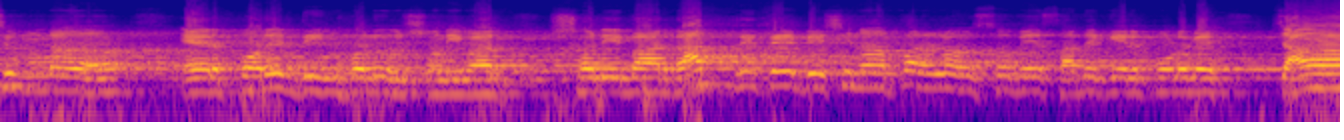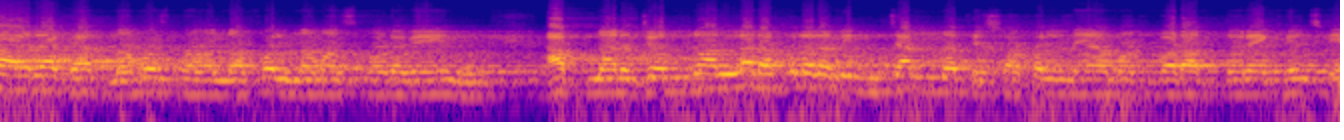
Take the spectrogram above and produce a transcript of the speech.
জুম্মা, এর পরের দিন হলো শনিবার। শনিবার রাত্রিতে বেশি না পারলেও সবে সাদেকের পড়বে, চার রাকাত নামাজ নফল নামাজ পড়বেন। আপনার জন্য আল্লাহ রাব্বুল আলামিন জান্নাতে সকল নিয়ামত বরাদ্দ রেখেছে।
